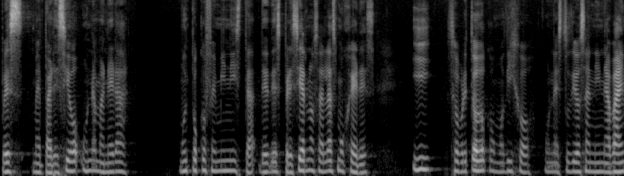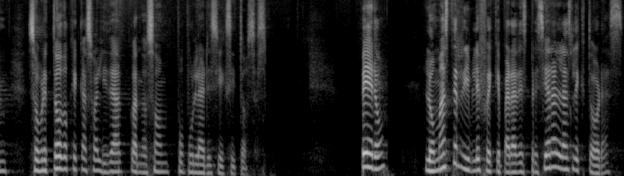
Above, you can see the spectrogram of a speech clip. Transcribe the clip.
pues me pareció una manera muy poco feminista de despreciarnos a las mujeres y sobre todo, como dijo una estudiosa Nina Baim, sobre todo qué casualidad cuando son populares y exitosas. Pero lo más terrible fue que para despreciar a las lectoras,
